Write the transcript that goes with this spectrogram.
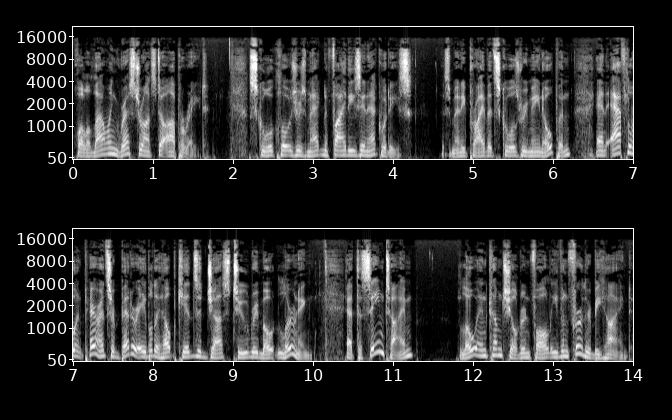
while allowing restaurants to operate. School closures magnify these inequities. As many private schools remain open, and affluent parents are better able to help kids adjust to remote learning. At the same time, low income children fall even further behind.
